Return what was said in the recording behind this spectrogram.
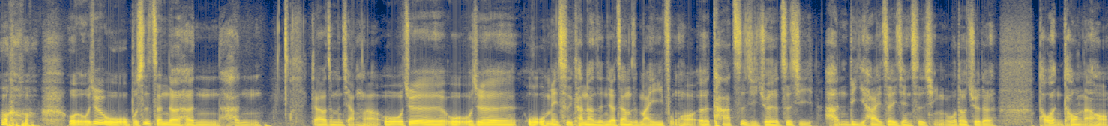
我我觉得我我不是真的很很该要怎么讲啊？我我觉得我我觉得我我每次看到人家这样子买衣服哈，而他自己觉得自己很厉害这一件事情，我都觉得头很痛然后，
